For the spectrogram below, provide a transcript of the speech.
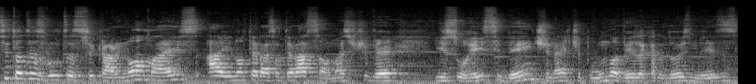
Se todas as lutas ficarem normais, aí não terá essa alteração. Mas se tiver isso reincidente, né, tipo uma vez a cada dois meses,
